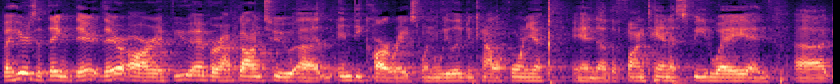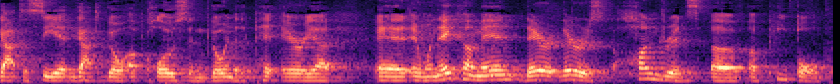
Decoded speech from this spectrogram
But here's the thing: there, there are. If you ever, I've gone to uh, an IndyCar race when we lived in California, and uh, the Fontana Speedway, and uh, got to see it, and got to go up close and go into the pit area. And, and when they come in, there, there's hundreds of, of people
